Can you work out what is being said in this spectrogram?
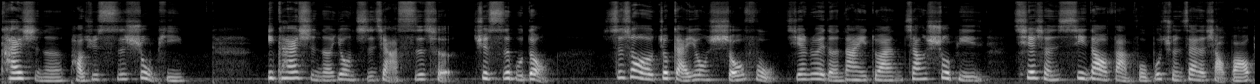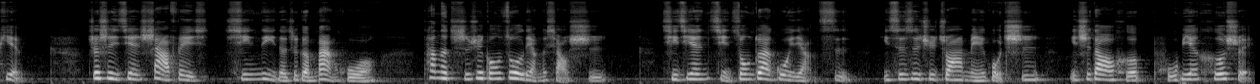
开始呢跑去撕树皮。一开始呢用指甲撕扯，却撕不动，之后就改用手斧尖锐的那一端将树皮。切成细到仿佛不存在的小薄片，这是一件煞费心力的这个慢活。他呢持续工作两个小时，期间仅中断过两次，一次是去抓莓果吃，一次到河湖边喝水。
